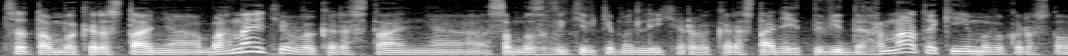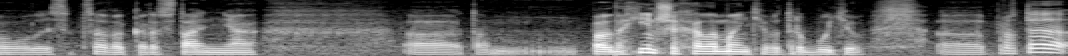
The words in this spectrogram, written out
Це там використання багнетів, використання саме з гвинтівки Медліхер, використання відповідних гранат, які їм використовувалися, це використання е, там, певних інших елементів, атрибутів. Е, Проте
